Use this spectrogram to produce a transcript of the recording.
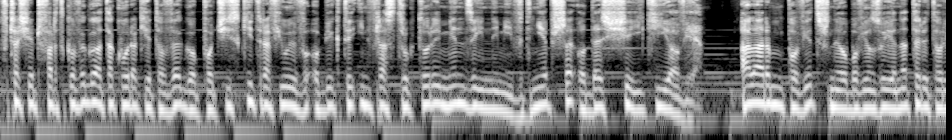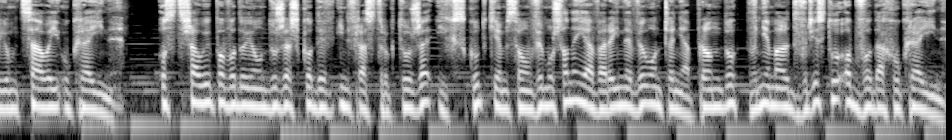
W czasie czwartkowego ataku rakietowego pociski trafiły w obiekty infrastruktury m.in. w Dnieprze, Odessie i Kijowie. Alarm powietrzny obowiązuje na terytorium całej Ukrainy. Ostrzały powodują duże szkody w infrastrukturze, ich skutkiem są wymuszone i awaryjne wyłączenia prądu w niemal 20 obwodach Ukrainy.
